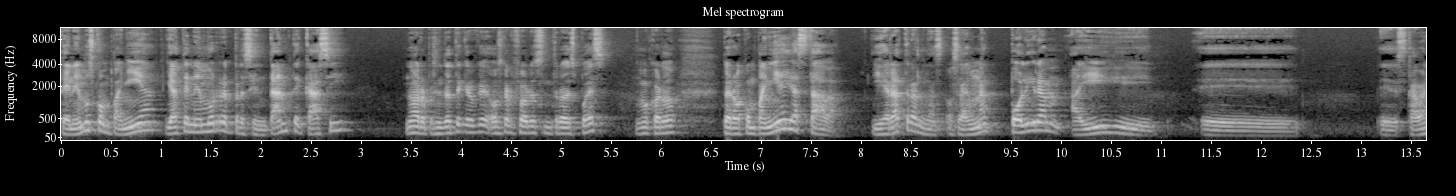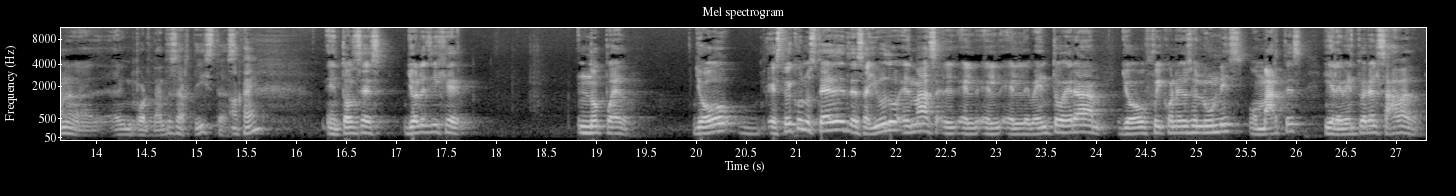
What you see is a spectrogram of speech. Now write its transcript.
tenemos compañía, ya tenemos representante casi. No, representante creo que Oscar Flores entró después, no me acuerdo, pero compañía ya estaba. Y era trans, o sea, una Polygram ahí eh, estaban eh, importantes artistas. Ok. Entonces, yo les dije, no puedo. Yo estoy con ustedes, les ayudo. Es más, el, el- el- el evento era, yo fui con ellos el lunes o martes y el evento era el sábado.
